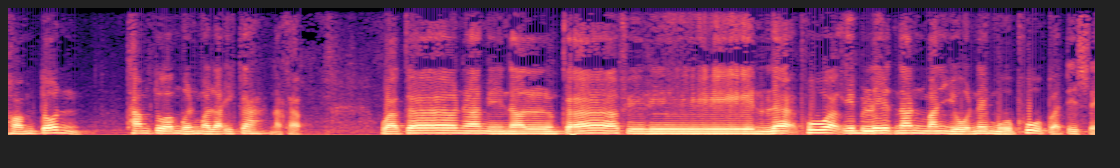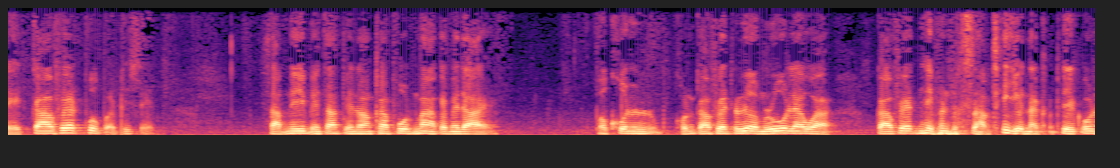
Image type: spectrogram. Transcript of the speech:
ถ่อมตนทำตัวเหมือนมาลาอิกะนะครับ ว่ากานามินัลกาฟิรินและพวกอิบลิสนั้นมันอยู่ในหมู่ผู้ปฏิเสธ กาเฟตผู้ปฏิเสธสับนี้เป็นตาเป็นน้องครับพูดมากก็ไม่ได้พอคนคนกาเฟรเริ่มรู้แล้วว่า กาเฟรนี่เป็นศัพท์ที่อยู่ในคัมภีร์กุร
